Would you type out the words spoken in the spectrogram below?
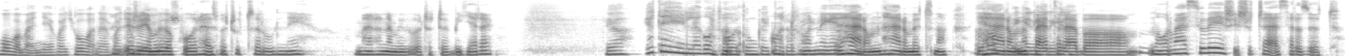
hova menjél, vagy hova ne, vagy Örüljön, hogy a amíg kórházba tudsz aludni, már ha nem ő volt a többi gyerek. Ja. ja, tényleg, ott voltunk egy Ott darabig. volt még egy Aha. három, három-öt nap. Aha, három igen, nap igen, igen. általában a normál szülés, és a császár az öt,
